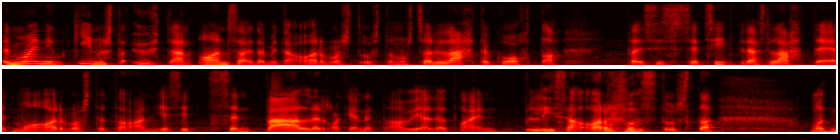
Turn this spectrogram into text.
Et mua ei niinku kiinnosta yhtään ansaita mitä arvostusta. Musta se on lähtökohta, tai siis että siitä pitäisi lähteä, että mua arvostetaan, ja sitten sen päälle rakennetaan vielä jotain lisäarvostusta. Mutta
